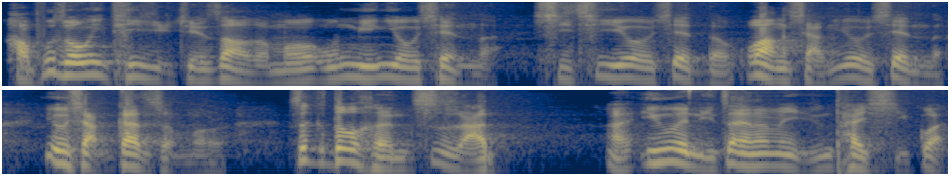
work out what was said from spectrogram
好不容易提起觉照，什么无名又现了，喜气又现了，妄想又现了，又想干什么了？这个都很自然啊，因为你在那边已经太习惯。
